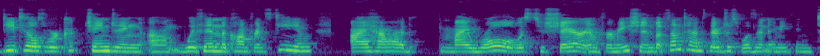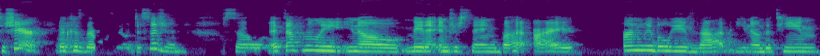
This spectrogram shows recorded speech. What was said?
details were changing um, within the conference team. I had my role was to share information, but sometimes there just wasn't anything to share because there was no decision. So it definitely, you know, made it interesting. But I firmly believe that you know the team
